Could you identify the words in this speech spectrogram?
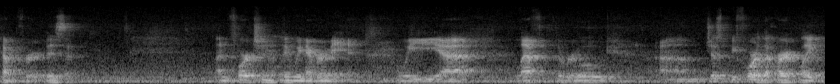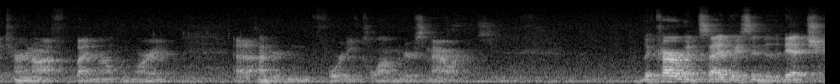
come for a visit. Unfortunately, we never made it. We uh, left the road um, just before the Heart Lake turn off by Mount Memorial at 140 kilometers an hour. The car went sideways into the ditch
